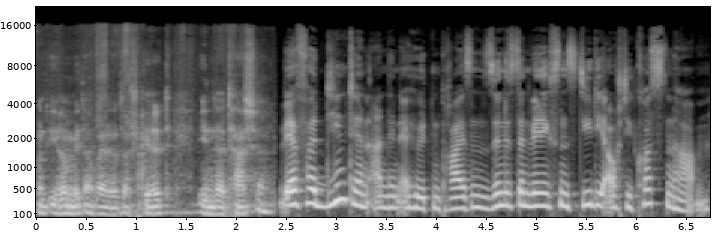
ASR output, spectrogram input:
und ihre Mitarbeiter das Geld in der Tasche. Wer verdient denn an den erhöhten Preisen? Sind es denn wenigstens die, die auch die Kosten haben?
